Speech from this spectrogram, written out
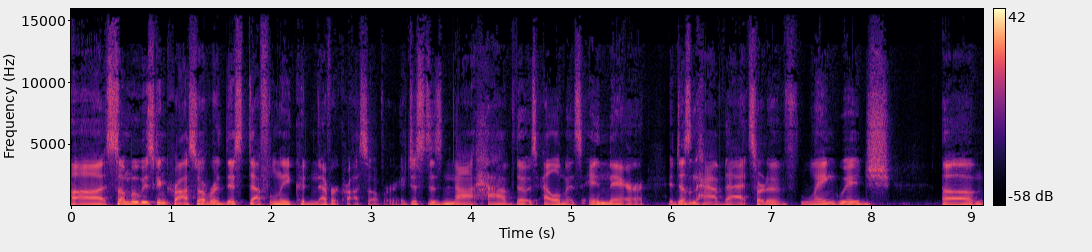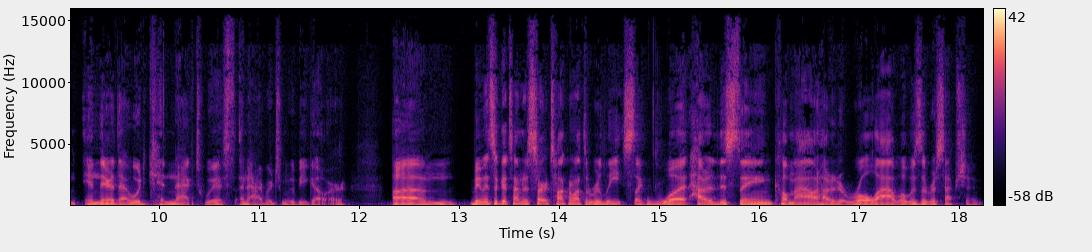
Uh, some movies can cross over. This definitely could never cross over. It just does not have those elements in there. It doesn't have that sort of language um, in there that would connect with an average moviegoer. Um, maybe it's a good time to start talking about the release. Like, what? How did this thing come out? How did it roll out? What was the reception?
